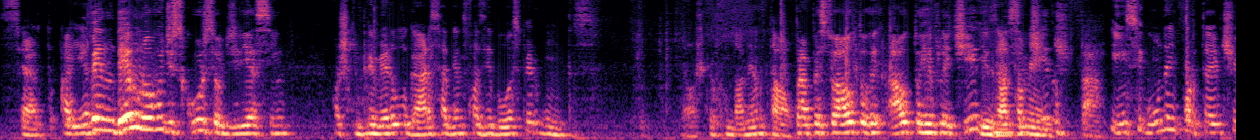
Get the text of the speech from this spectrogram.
Certo? Aí, Vender um novo discurso, eu diria assim. acho que em primeiro lugar, sabendo fazer boas perguntas. Eu acho que é fundamental. Para a pessoa auto, auto-refletir nesse Exatamente. Tá. E em segundo, é importante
